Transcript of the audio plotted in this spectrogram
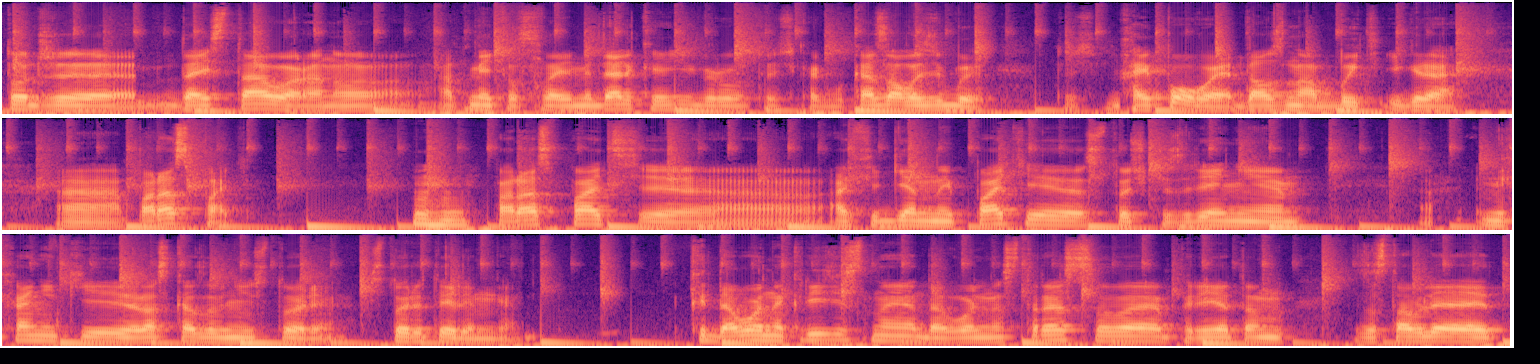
тот же Dice Tower, оно отметил своей медалькой игру, то есть как бы казалось бы, то есть хайповая должна быть игра. А, пора спать. Угу. Пора спать. Э, офигенный пати с точки зрения механики рассказывания истории, сторителлинга. Довольно кризисная, довольно стрессовая, при этом заставляет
